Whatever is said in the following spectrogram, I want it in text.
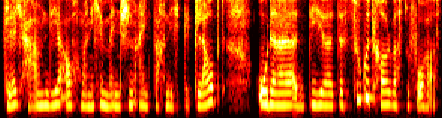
Vielleicht haben dir auch manche Menschen einfach nicht geglaubt oder dir das zugetraut, was du vorhast.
